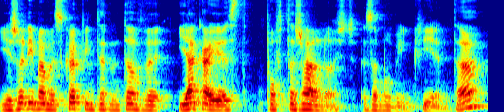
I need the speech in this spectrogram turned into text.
jeżeli mamy sklep internetowy, jaka jest powtarzalność zamówień klienta?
